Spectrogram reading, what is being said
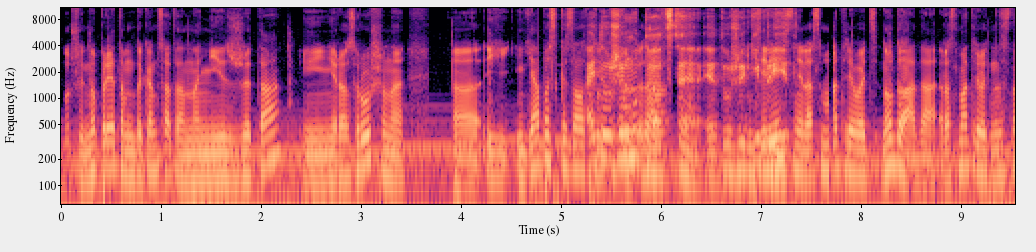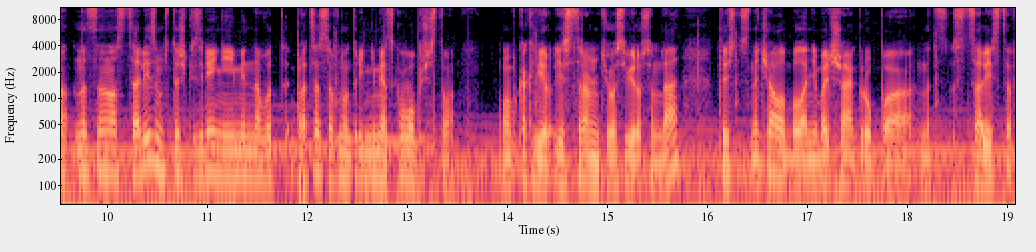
Слушай, но при этом до конца-то она не изжита и не разрушена. И Я бы сказал, А это уже э, мутация, это уже гибрид. Интереснее рассматривать, ну да, да, рассматривать национа- национал-социализм с точки зрения именно вот процесса внутри немецкого общества, как вирус, если сравнить его с вирусом, да, то есть сначала была небольшая группа социалистов,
